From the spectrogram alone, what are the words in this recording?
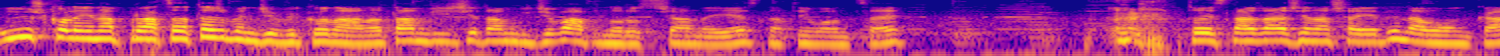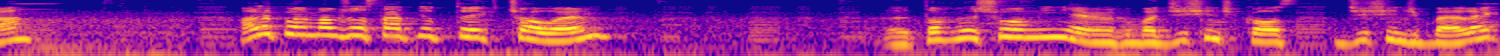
I już kolejna praca też będzie wykonana. Tam widzicie, tam gdzie wapno rozsiane jest na tej łące. To jest na razie nasza jedyna łąka. Ale powiem wam, że ostatnio tutaj jak ciąłem, y, to wyszło mi, nie wiem, chyba 10 kost, 10 belek.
